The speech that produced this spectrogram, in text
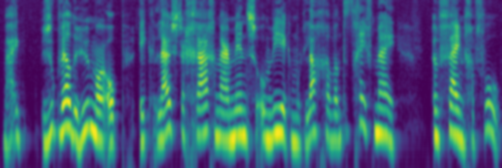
Maar ik zoek wel de humor op. Ik luister graag naar mensen om wie ik moet lachen, want het geeft mij een fijn gevoel.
